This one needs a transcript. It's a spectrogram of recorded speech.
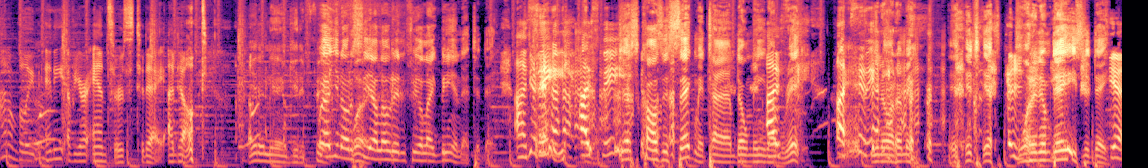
I don't believe any of your answers today. I don't. Get in there and get it fixed. Well, you know, the What? CLO didn't feel like being there today. I see. I see. Just cause it's segment time don't mean I I'm see. ready. I see. You know what I mean? It's just one of them days today. Yeah,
